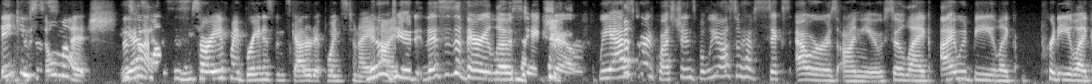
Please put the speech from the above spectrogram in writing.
Thank you so much. This Yeah, was this is- I'm sorry if my brain has been scattered at points tonight. No, I- dude, this is a very low stake show. We ask hard questions, but we also have six hours on you. So like I would be like pretty like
